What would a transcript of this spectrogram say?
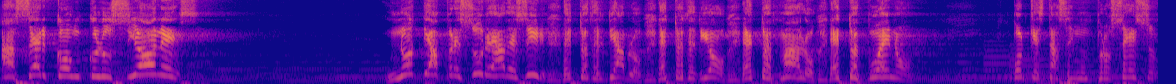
a hacer conclusiones no te apresures a decir, esto es del diablo, esto es de Dios, esto es malo, esto es bueno. Porque estás en un proceso.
